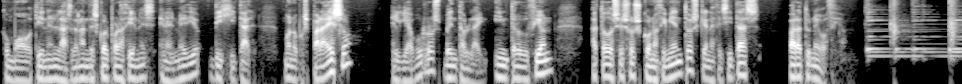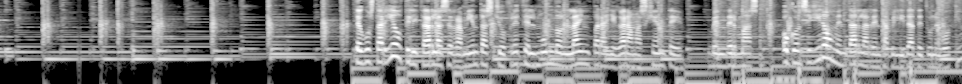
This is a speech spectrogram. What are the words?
como tienen las grandes corporaciones en el medio digital. Bueno, pues para eso el guía burros venta online. Introducción a todos esos conocimientos que necesitas para tu negocio. ¿Te gustaría utilizar las herramientas que ofrece el mundo online para llegar a más gente, vender más o conseguir aumentar la rentabilidad de tu negocio?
